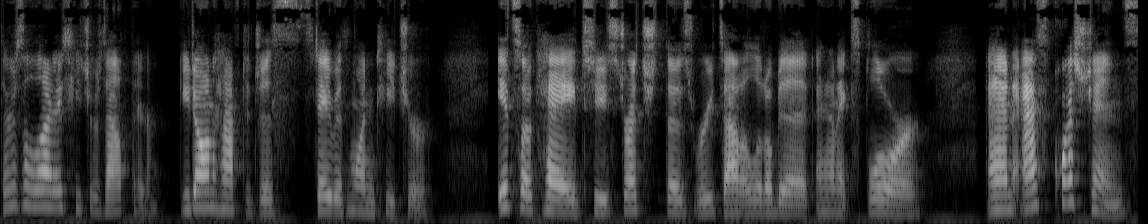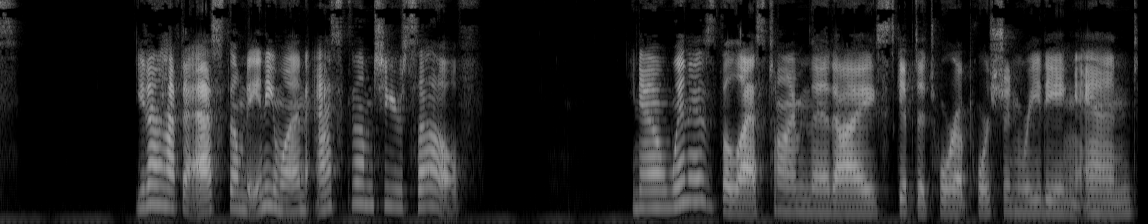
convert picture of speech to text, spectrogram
there's a lot of teachers out there. You don't have to just stay with one teacher. It's okay to stretch those roots out a little bit and explore and ask questions. You don't have to ask them to anyone, ask them to yourself. You know, when is the last time that I skipped a Torah portion reading and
